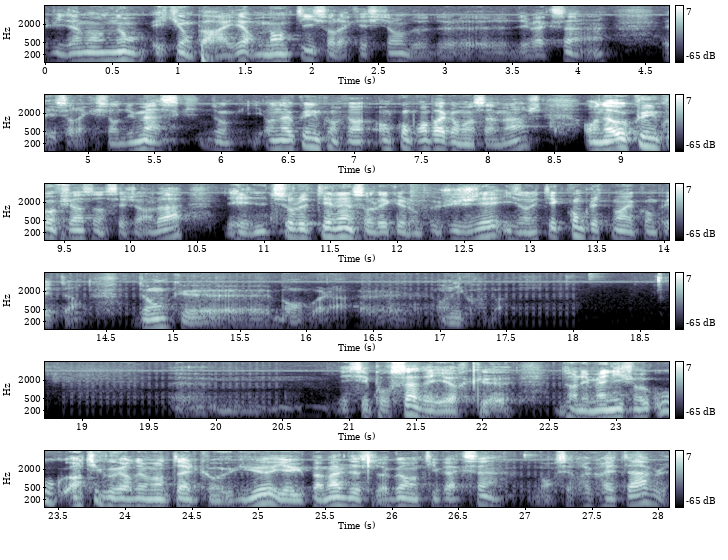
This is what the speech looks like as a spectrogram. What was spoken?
Évidemment non, et qui ont par ailleurs menti sur la question des vaccins hein, et sur la question du masque. Donc on n'a aucune on comprend pas comment ça marche, on n'a aucune confiance dans ces gens-là, et sur le terrain sur lequel on peut juger, ils ont été complètement incompétents. Donc euh, bon voilà on n'y croit pas. Euh, et c'est pour ça d'ailleurs que dans les manifs antigouvernementales qui ont eu lieu, il y a eu pas mal de slogans anti-vaccins. Bon, c'est regrettable,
